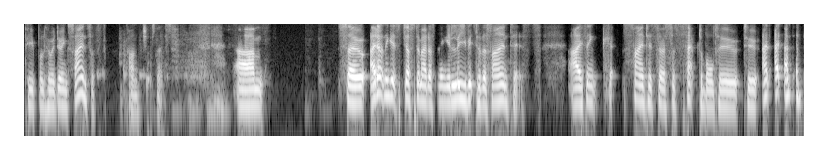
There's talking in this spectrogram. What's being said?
people who are doing science of consciousness. Um, so I don't think it's just a matter of saying you leave it to the scientists. I think scientists are susceptible to to and, and, and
